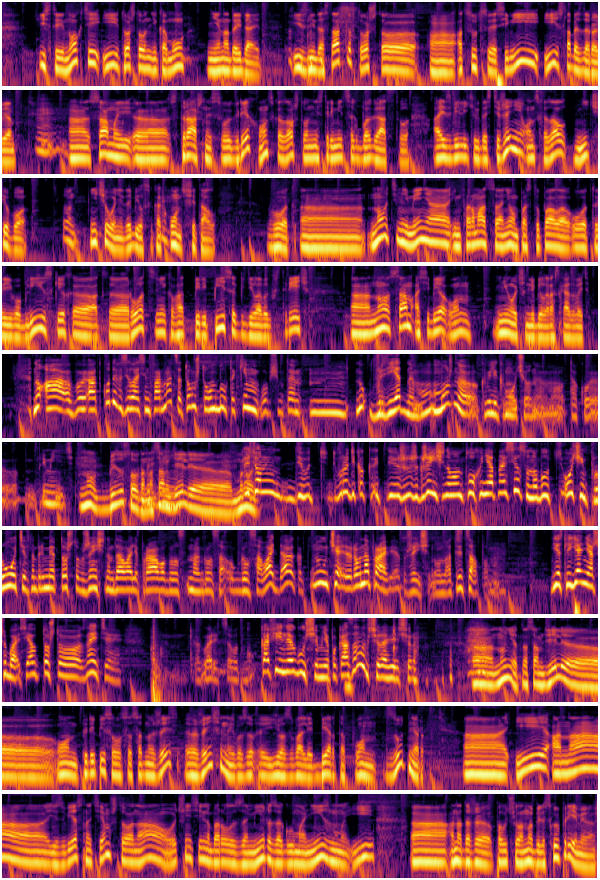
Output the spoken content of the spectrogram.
чистые ногти и то, что он никому не надоедает. Из недостатков то, что э, отсутствие семьи и слабое здоровье. М. А, самый э, страшный свой грех, он сказал, что он не стремится к богатству. А из великих достижений он сказал ничего. Что он ничего не добился, как он считал. Вот. а, но, тем не менее, информация о нем поступала от его близких, э, от э, родственников, от переписок, деловых встреч. А, но сам о себе он не очень любил рассказывать. Ну, а откуда взялась информация о том, что он был таким, в общем-то, ну, вредным? Можно к великому ученому такое применить? Ну, безусловно, на самом деле... э, То мног- есть он э, вроде как э, ж- к женщинам он плохо не относился, но был очень против, например, то, чтобы женщинам давали право голос- на голоса- голосовать, да, как, ну, ча- равноправие женщин он отрицал, по-моему. Если я не ошибаюсь. Я вот то, что, знаете, как говорится, вот кофейная гуща мне показала вчера вечером. А, ну нет, на самом деле э, он переписывался с одной жесть- э, женщиной, его, ее звали Берта фон Зутнер, а, и она известна тем, что она очень сильно боролась за мир, за гуманизм, и А, она даже получила Нобелевскую премию.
